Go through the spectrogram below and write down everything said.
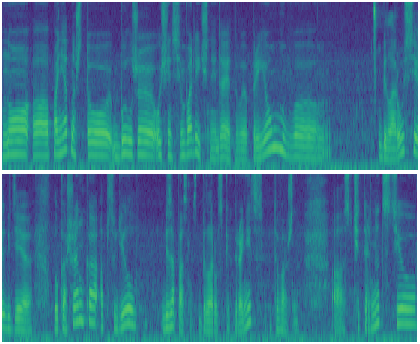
но э, понятно, что был же очень символичный до этого прием в Беларуси, где Лукашенко обсудил безопасность белорусских границ, это важно, а, с 14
